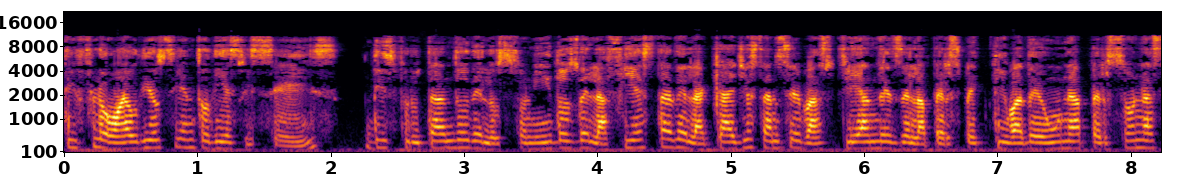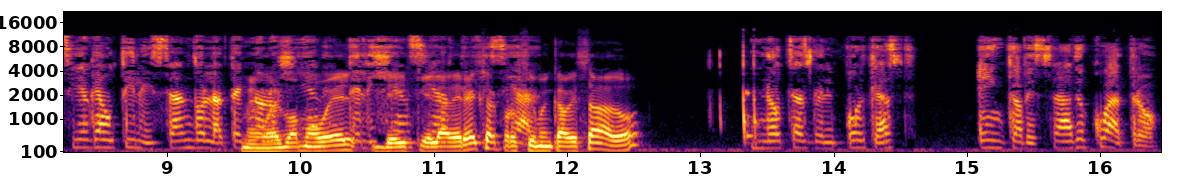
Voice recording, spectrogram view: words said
Tiflo Audio 116. Disfrutando de los sonidos de la fiesta de la calle San Sebastián desde la perspectiva de una persona ciega utilizando la Me tecnología vuelvo a mover de de izquierda a derecha al próximo encabezado. Notas del podcast. Encabezado 4.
